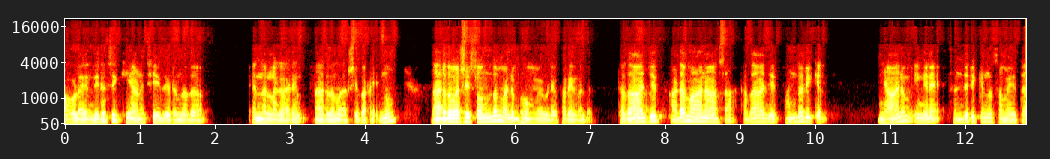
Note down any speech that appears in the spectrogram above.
അവളെ നിരസിക്കുകയാണ് ചെയ്തിരുന്നത് എന്നുള്ള കാര്യം നാരദ മഹർഷി പറയുന്നു. നാരദ മഹർഷി സ്വന്തം അനുഭവം ഇവിടെ പറയുന്നുണ്ട്. കഥാചിത് അടമാനാസ കഥാചിത് പണ്ടൊരിക്കൽ ഞാനും ഇങ്ങനെ സഞ്ചരിക്കുന്ന സമയത്ത്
